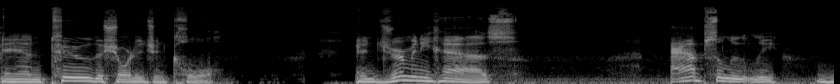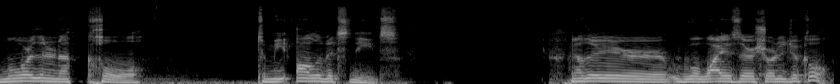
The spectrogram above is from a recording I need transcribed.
and two, the shortage in coal. And Germany has absolutely more than enough coal to meet all of its needs. Now, there, well, why is there a shortage of coal?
